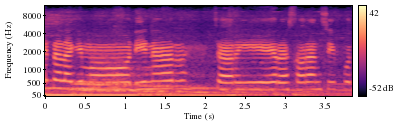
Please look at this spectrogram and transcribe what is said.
kita lagi mau dinner cari restoran seafood.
